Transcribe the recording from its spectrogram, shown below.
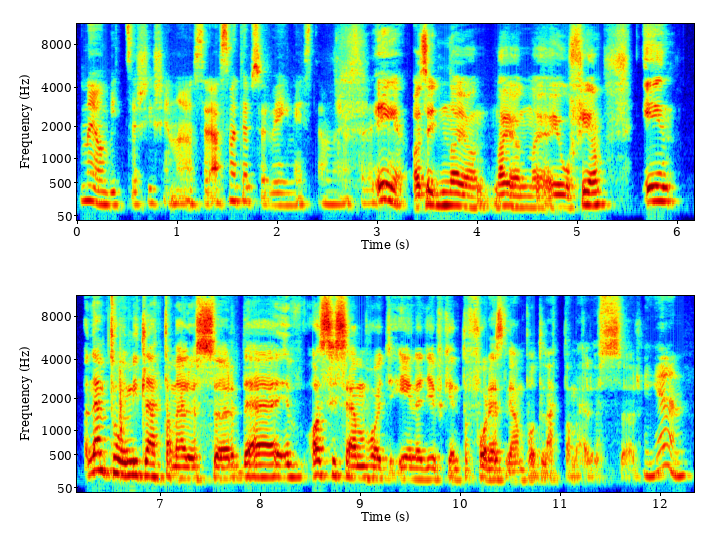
Nagyon vicces is, én nagyon szeretem. Azt már többször végignéztem, nagyon szeretem. Igen, az egy nagyon-nagyon jó film. Én nem tudom, hogy mit láttam először, de azt hiszem, hogy én egyébként a Forrest Gumpot láttam először. Igen?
